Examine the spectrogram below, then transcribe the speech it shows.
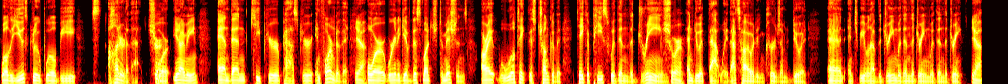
well, the youth group will be s- 100 of that. Sure. Or, you know what I mean? And then keep your pastor informed of it. Yeah. Or we're going to give this much to missions. All right, well, we'll take this chunk of it, take a piece within the dream Sure. and do it that way. That's how I would encourage them to do it. And and to be able to have the dream within the dream within the dream. Yeah,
